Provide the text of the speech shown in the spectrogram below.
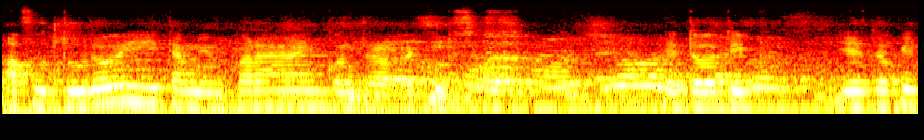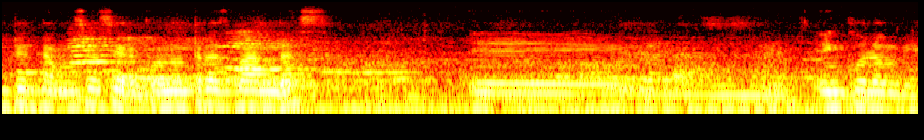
a futuro y también para encontrar recursos de todo tipo. Y es lo que intentamos hacer con otras bandas eh, en Colombia.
